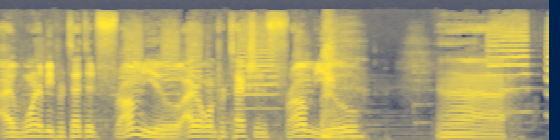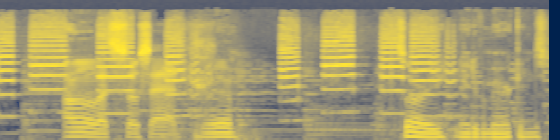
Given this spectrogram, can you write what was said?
I want to be protected from you. I don't want protection from you. Ah. oh, that's so sad. yeah. Sorry, Native Americans.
